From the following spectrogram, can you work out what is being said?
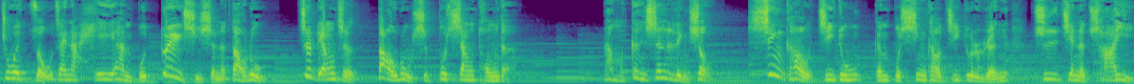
就会走在那黑暗不对齐神的道路。这两者道路是不相通的，让我们更深的领受信靠基督跟不信靠基督的人之间的差异，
